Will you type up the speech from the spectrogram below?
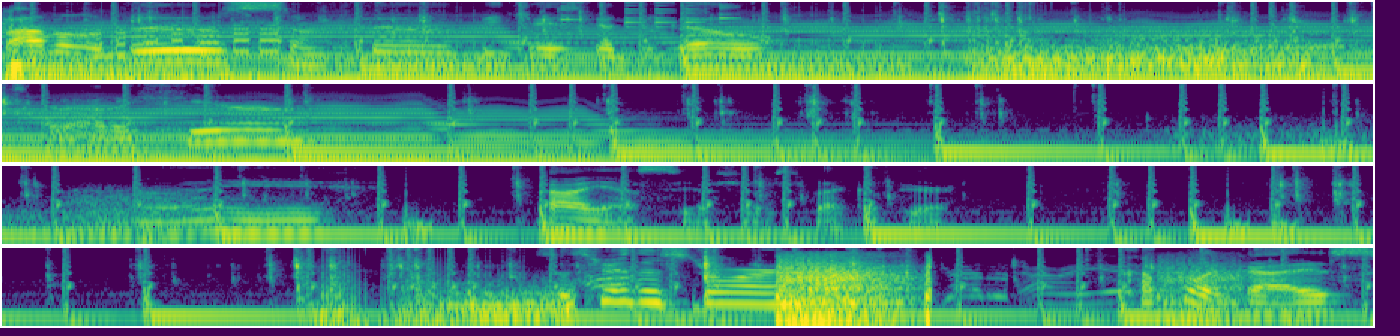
Bottle of booze, some food, BJ's good to go. Let's get out of here. I... Ah, yes, yes, yes, back up here. So through this door, couple of guys.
